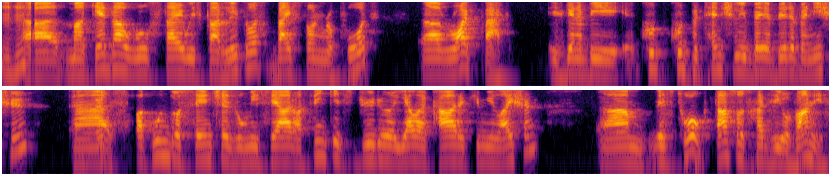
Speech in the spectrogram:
Mm-hmm. Uh, Macheda will stay with Carlitos based on reports. Uh, right back, is going to be could could potentially be a bit of an issue. Uh, Facundo Sanchez will miss out. I think it's due to a yellow card accumulation. Um, there's talk Tassos Hadziovanis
